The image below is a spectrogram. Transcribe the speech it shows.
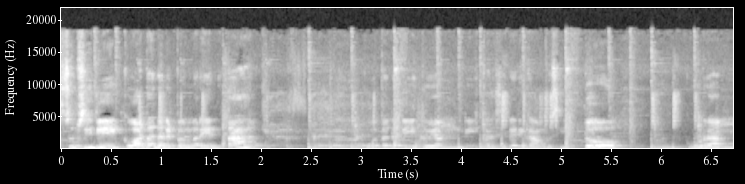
subsidi kuota dari pemerintah eh, kuota dari itu yang dikasih dari kampus itu kurang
